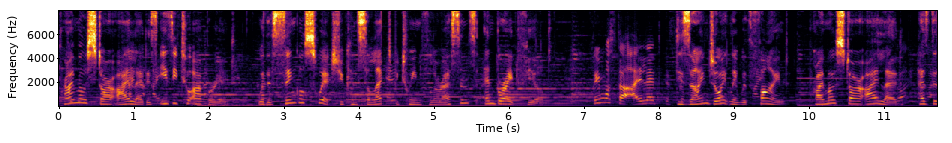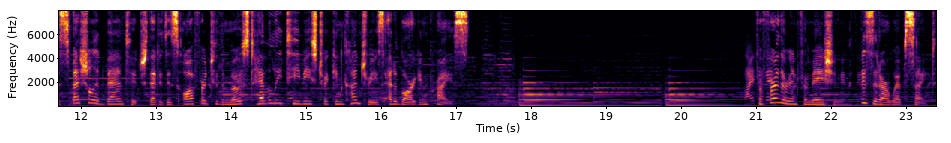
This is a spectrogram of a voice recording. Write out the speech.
PrimoStar iLED is easy to operate. With a single switch, you can select between fluorescence and bright field. Designed jointly with Find, PrimoStar iLED has the special advantage that it is offered to the most heavily TB stricken countries at a bargain price. For further information, visit our website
